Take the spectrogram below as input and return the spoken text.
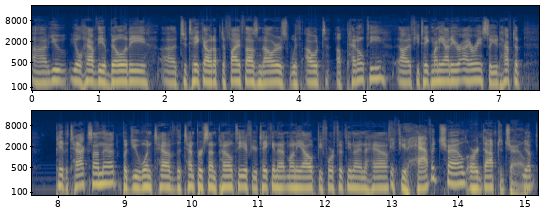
uh, you you'll have the ability uh, to take out up to five thousand dollars without a penalty uh, if you take money out of your IRA. So you'd have to pay the tax on that, but you wouldn't have the ten percent penalty if you're taking that money out before fifty nine and a half. if you have a child or adopt a child, Yep.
